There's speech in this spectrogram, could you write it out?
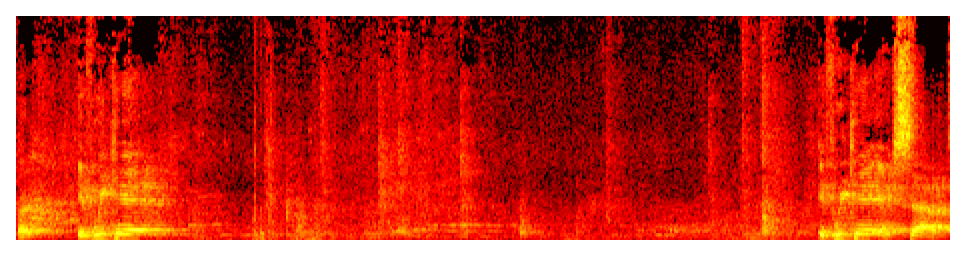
Right? If we can't if we can't accept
